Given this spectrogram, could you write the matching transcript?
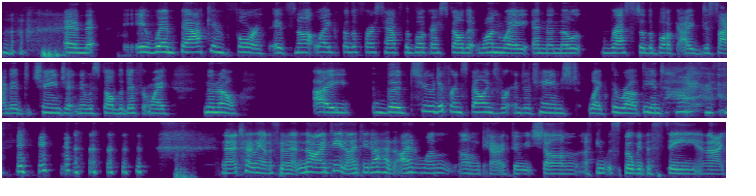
and it went back and forth. It's not like for the first half of the book, I spelled it one way, and then the rest of the book, I decided to change it and it was spelled a different way. No, no. I the two different spellings were interchanged like throughout the entire thing. no, I totally understand that. No, I did. I did. I had I had one um character which um I think was spelled with a C, and then I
